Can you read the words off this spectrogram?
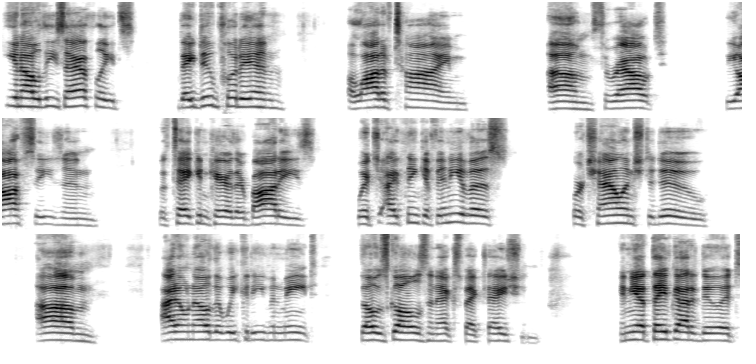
you know, these athletes, they do put in a lot of time um, throughout the off season with taking care of their bodies, which I think if any of us were challenged to do, um, I don't know that we could even meet those goals and expectations. And yet they've got to do it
